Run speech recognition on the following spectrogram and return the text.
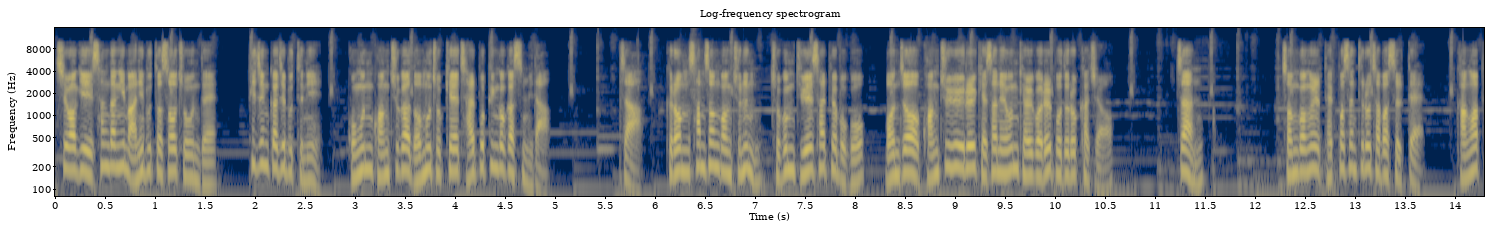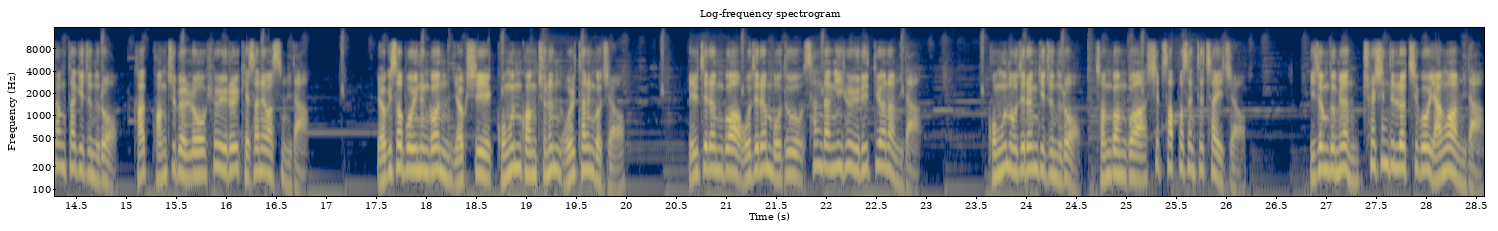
치확이 상당히 많이 붙어서 좋은데 피증까지 붙으니 공은 광추가 너무 좋게 잘 뽑힌 것 같습니다. 자, 그럼 삼성 광추는 조금 뒤에 살펴보고 먼저 광추 효율을 계산해온 결과를 보도록 하죠. 짠! 전광을 100%로 잡았을 때 강화 평타 기준으로 각 광추별로 효율을 계산해왔습니다. 여기서 보이는 건 역시 공은 광추는 옳다는 거죠. 일제련과 오제련 모두 상당히 효율이 뛰어납니다. 공은 오제련 기준으로 전광과 14% 차이죠. 이 정도면 최신 딜러치고 양호합니다.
